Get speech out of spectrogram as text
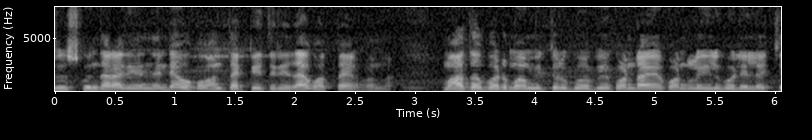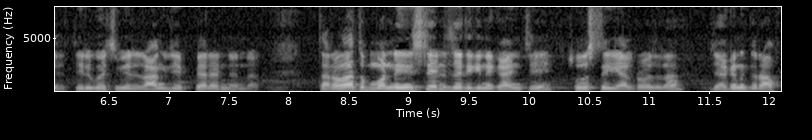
చూసుకున్న తర్వాత ఏంటంటే ఒక వన్ థర్టీ త్రీ దాకా వస్తాయనుకున్నా. మాతో పాటు మా మిత్రుడు గోపి కొండ కొండలు ఇల్లు కూడా వెళ్ళొచ్చారు. తిరిగి వచ్చి మీరు రాంగ్ చెప్పారండి అన్నారు. తర్వాత మొన్న ఇన్సిడెంట్ జరిగిన కాంచి చూస్తే ఇవాళ రోజున జగన్ గ్రాఫ్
